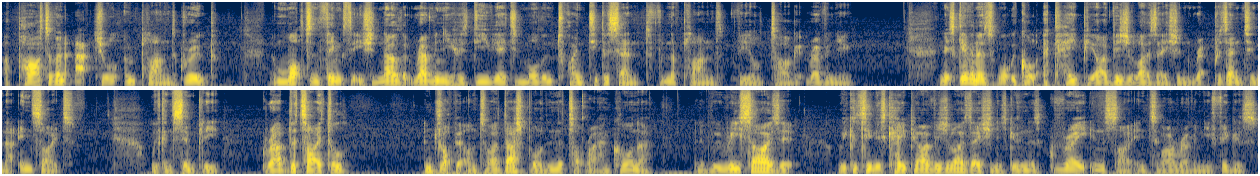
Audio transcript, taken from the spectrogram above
are part of an actual and planned group. And Watson thinks that you should know that revenue has deviated more than 20% from the planned field target revenue. And it's given us what we call a KPI visualization representing that insight. We can simply grab the title and drop it onto our dashboard in the top right hand corner. And if we resize it, we can see this KPI visualization is giving us great insight into our revenue figures.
